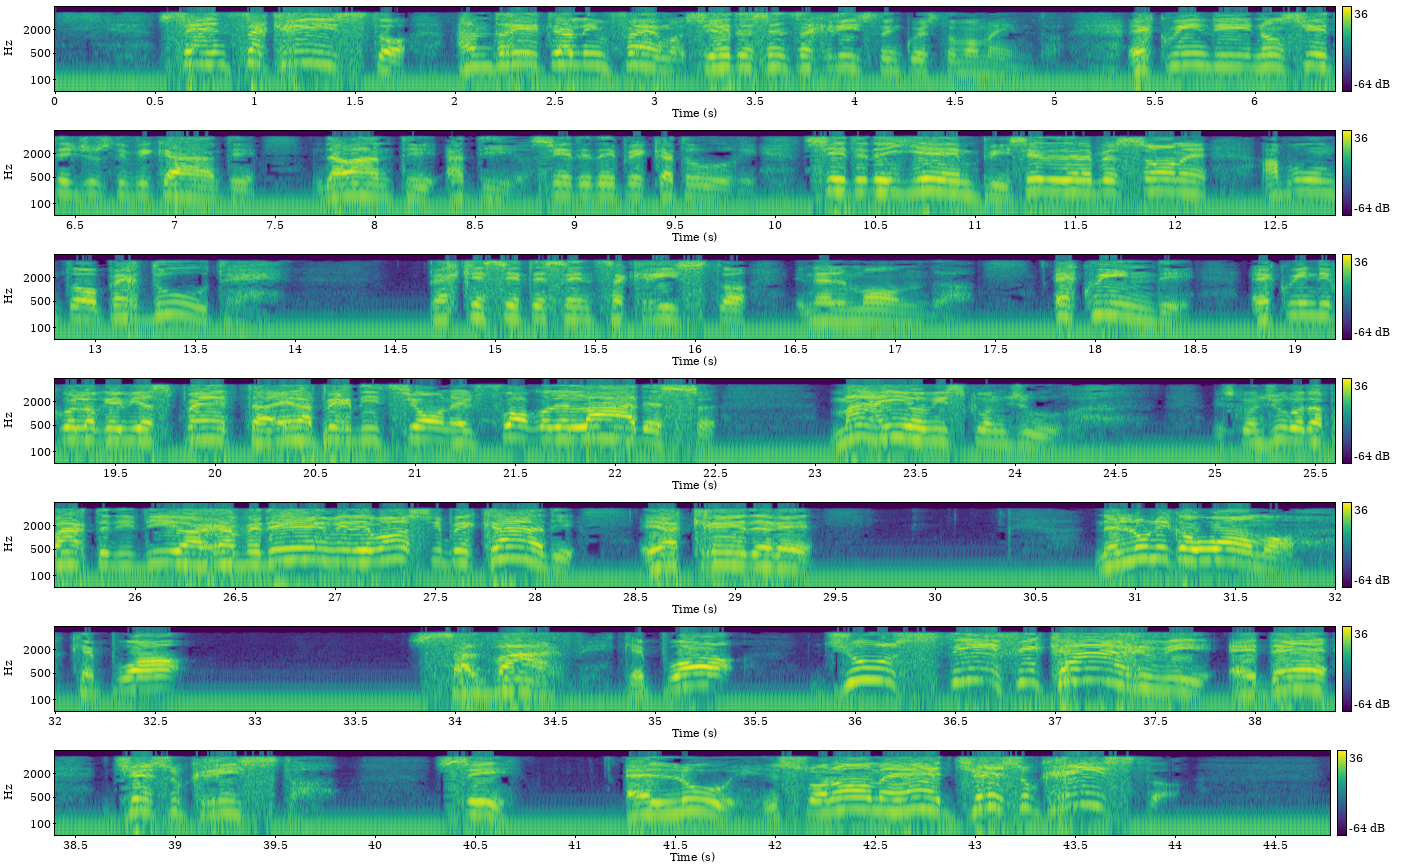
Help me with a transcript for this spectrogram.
Senza Cristo andrete all'inferno. Siete senza Cristo in questo momento. E quindi non siete giustificati davanti a Dio. Siete dei peccatori. Siete degli empi. Siete delle persone appunto perdute perché siete senza Cristo nel mondo. E quindi, e quindi quello che vi aspetta è la perdizione, il fuoco dell'Ades. Ma io vi scongiuro, vi scongiuro da parte di Dio a ravvedervi dei vostri peccati e a credere nell'unico uomo che può salvarvi, che può giustificarvi ed è Gesù Cristo. Sì, è Lui, il suo nome è Gesù Cristo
